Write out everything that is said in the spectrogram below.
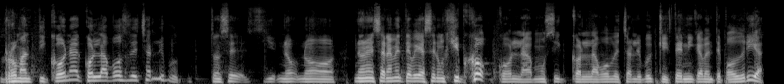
romanticona con la voz de Charlie Puth. Entonces, no, no, no necesariamente voy a hacer un hip hop con la música, con la voz de Charlie Puth, que técnicamente podría,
